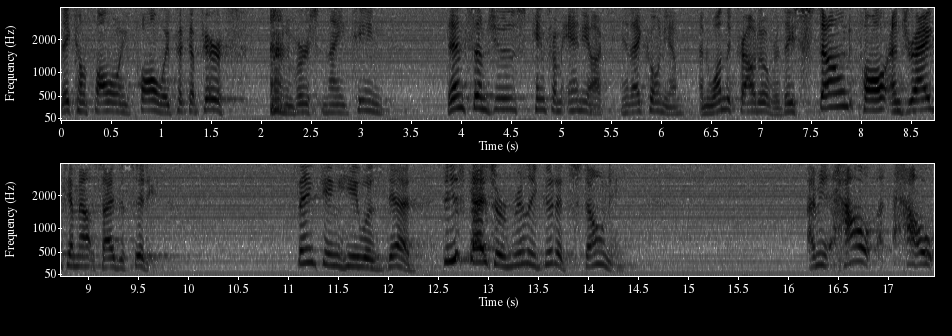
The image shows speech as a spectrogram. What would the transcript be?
they come following Paul. We pick up here verse 19. Then some Jews came from Antioch and Iconium and won the crowd over. They stoned Paul and dragged him outside the city, thinking he was dead. These guys are really good at stoning. I mean, how, how,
